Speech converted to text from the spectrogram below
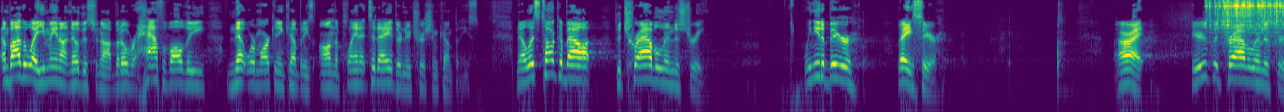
And by the way, you may not know this or not, but over half of all the network marketing companies on the planet today, they're nutrition companies. Now let's talk about the travel industry. We need a bigger base here. All right. Here's the travel industry.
